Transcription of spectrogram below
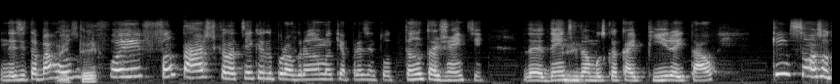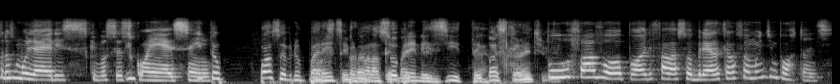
Inesita Barroso, tem- que foi fantástica. Ela tinha aquele programa que apresentou tanta gente né, dentro Sim. da música caipira e tal. Quem são as outras mulheres que vocês En- conhecem? Então, posso abrir um parênteses para falar tem sobre a Inesita? Tem bastante, viu? Por favor, pode falar sobre ela, que ela foi muito importante.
